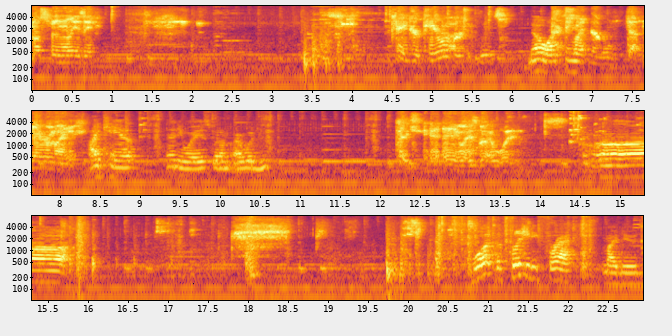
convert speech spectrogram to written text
Must have been lazy. Andrew, can you reverse please? No, I Actually, can't. that, never mind. I can't. Anyways, but I'm, I wouldn't. I can't anyways, but I wouldn't. Uh, what the frickety frack, my dudes?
